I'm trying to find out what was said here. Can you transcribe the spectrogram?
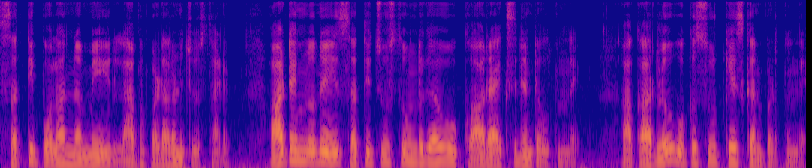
సత్తి పొలాన్ని అమ్మి లాభపడాలని చూస్తాడు. ఆ టైంలోనే సత్తి చూస్తూ ఉండగా ఓ కారు యాక్సిడెంట్ అవుతుంది. ఆ కారులో ఒక సూట్ కేసు కనపడుతుంది.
